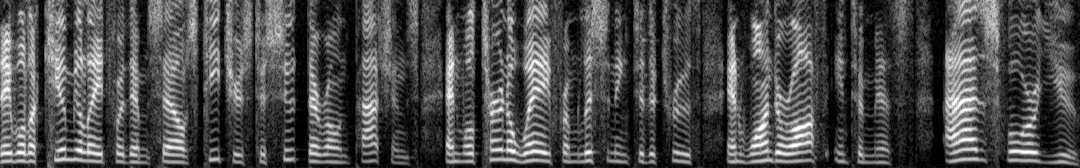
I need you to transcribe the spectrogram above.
they will accumulate for themselves teachers to suit their own passions and will turn away from listening to the truth and wander off into myths. As for you,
